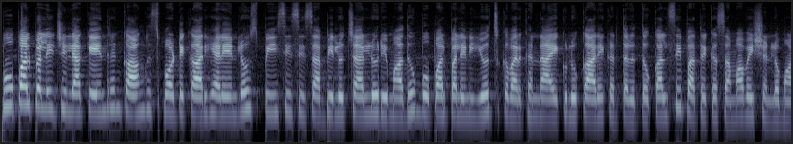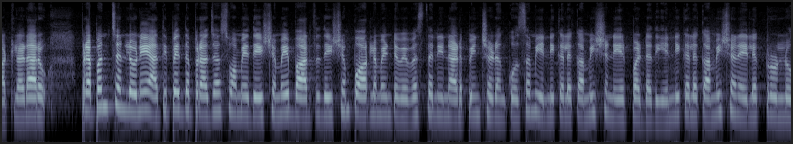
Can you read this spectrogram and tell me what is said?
భూపాల్పల్లి జిల్లా కేంద్రం కాంగ్రెస్ పార్టీ కార్యాలయంలో పీసీసీ సభ్యులు చల్లూరి మధు భూపాల్పల్లి నియోజకవర్గ నాయకులు కార్యకర్తలతో కలిసి పత్రికా సమావేశంలో మాట్లాడారు. ప్రపంచంలోనే అతిపెద్ద ప్రజాస్వామ్య దేశమే. భారతదేశం పార్లమెంటు వ్యవస్థని నడిపించడం కోసం ఎన్నికల కమిషన్ ఏర్పడ్డది. ఎన్నికల కమిషన్ ఎలక్ట్రోల్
